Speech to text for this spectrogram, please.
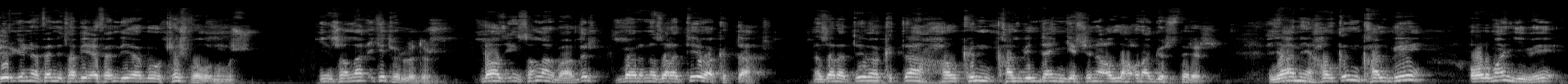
bir gün efendi tabii efendiye bu keşfolunmuş. İnsanlar iki türlüdür. Bazı insanlar vardır böyle nazar ettiği vakitte, nazar ettiği vakitte halkın kalbinden geçeni Allah ona gösterir. Yani halkın kalbi orman gibi,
